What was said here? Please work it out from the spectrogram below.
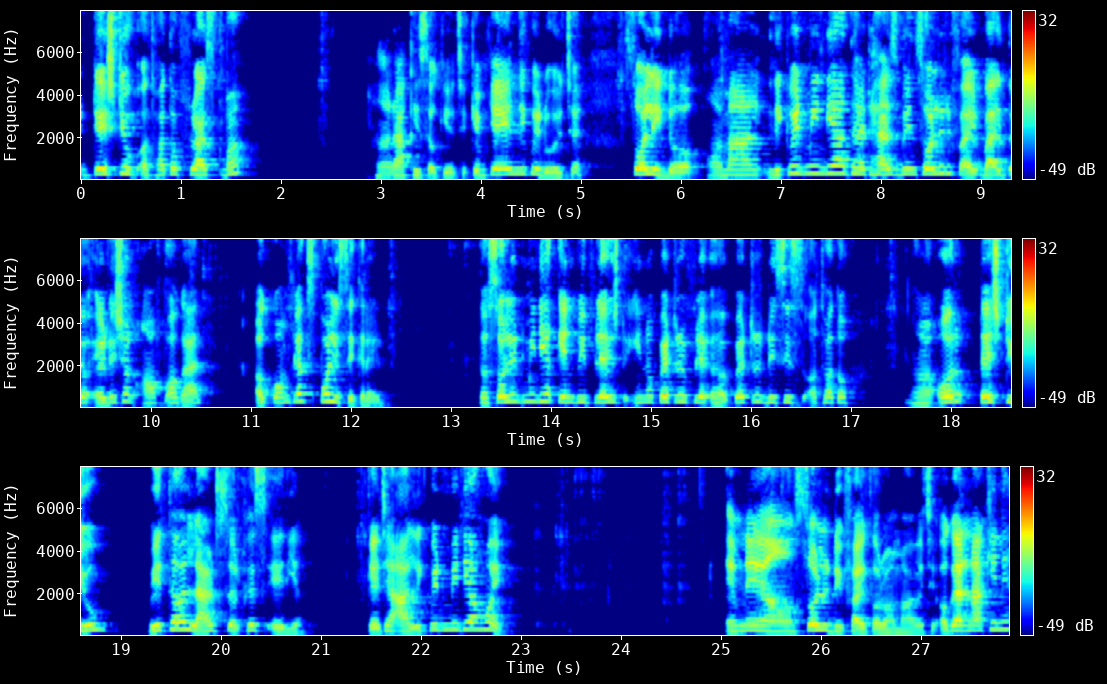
ટેસ્ટ ટ્યુબ અથવા તો ફ્લાસ્કમાં રાખી શકીએ છીએ. કેમ કે એ લિક્વિડ હોય છે. સોલિડ એમાં liquid media that has been solidified by the addition of agar a complex polysaccharide the solid media can be placed in a petri petri dishes અથવા તો or test tube with a large surface area કે જે આ લિક્વિડ મીડિયા હોય, એમને સોલિડિફાય કરવામાં આવે છે. અગાર નાખીને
